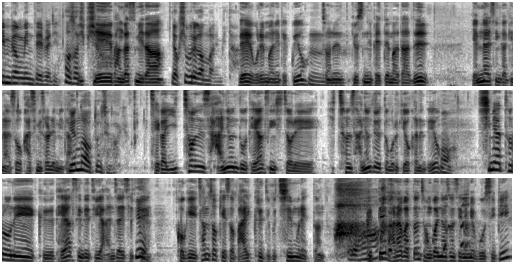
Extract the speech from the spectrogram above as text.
김병민 대변인 어서 오십시오. 예, 반갑습니다. 역시 오래간만입니다. 네, 오랜만에 뵙고요. 음. 저는 교수님 뵐 때마다 늘 옛날 생각이 나서 가슴이 설렙니다. 옛날 어떤 생각이요? 제가 2004년도 대학생 시절에 2004년도였던 걸로 기억하는데요. 어. 심야 토론에 그 대학생들 뒤에 앉아 있을 때 예. 거기에 참석해서 마이크를 들고 질문했던 아. 그때 바라봤던 정관영 선생님의 모습이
